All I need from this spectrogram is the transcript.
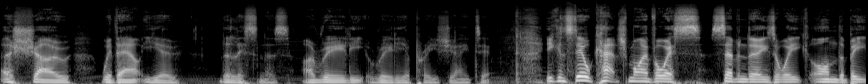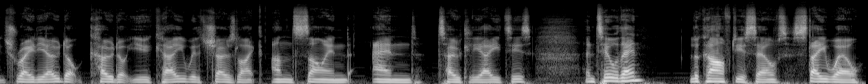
a show without you the listeners. I really, really appreciate it. You can still catch my voice seven days a week on thebeachradio.co.uk with shows like Unsigned and Totally 80s. Until then, look after yourselves, stay well,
